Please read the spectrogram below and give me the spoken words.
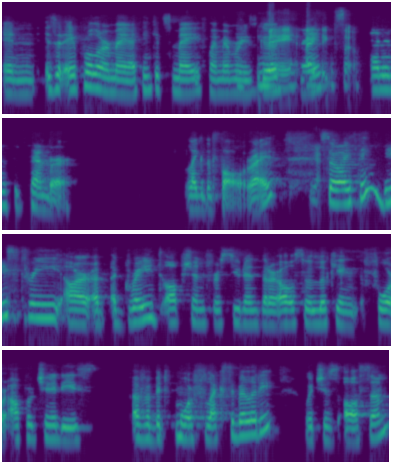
in is it April or May? I think it's May if my memory is good. May, May, I think so. And in September. like the fall, right? Yeah. So I think these three are a, a great option for students that are also looking for opportunities of a bit more flexibility, which is awesome.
